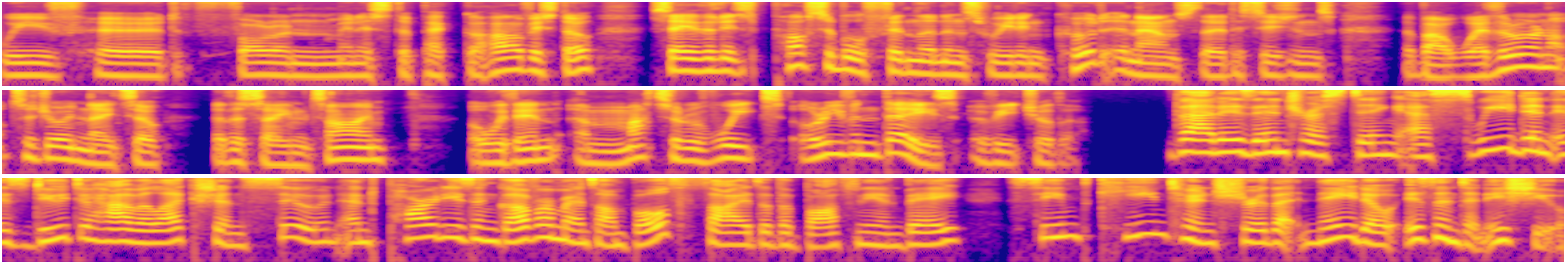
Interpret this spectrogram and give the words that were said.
We've heard Foreign Minister Pekka Haavisto say that it's possible Finland and Sweden could announce their decisions about whether or not to join NATO at the same time, or within a matter of weeks or even days of each other. That is interesting, as Sweden is due to have elections soon, and parties and governments on both sides of the Bothnian Bay seemed keen to ensure that NATO isn't an issue.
